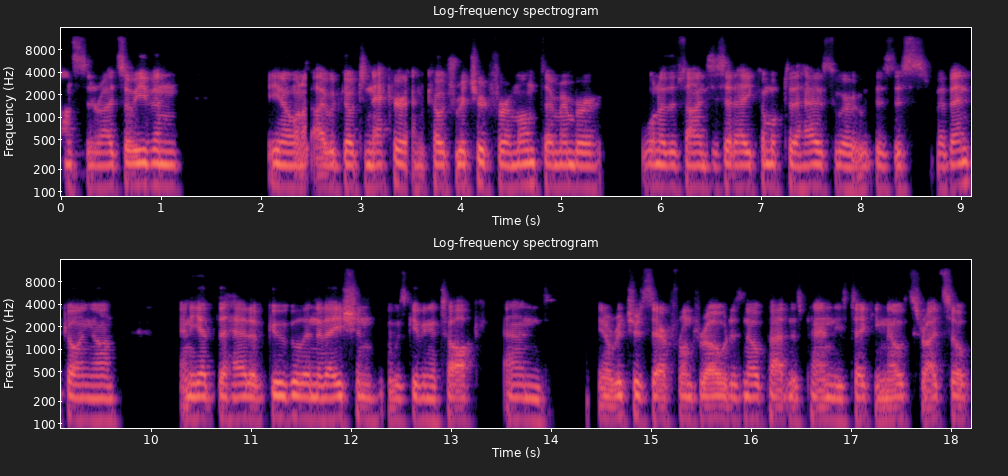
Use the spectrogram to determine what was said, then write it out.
constant, right? So even, you know, when I would go to Necker and coach Richard for a month, I remember one of the times he said, Hey, come up to the house where there's this event going on. And he had the head of Google Innovation who was giving a talk. And, you know, Richard's there front row with his notepad and his pen, he's taking notes, right? So,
